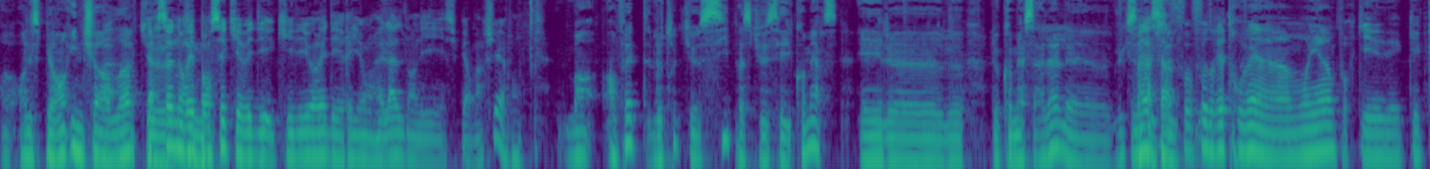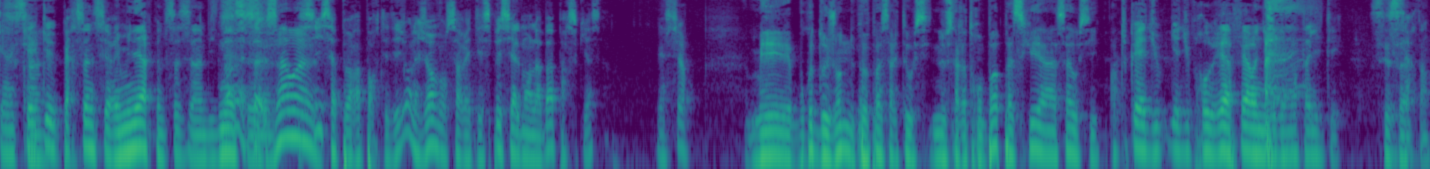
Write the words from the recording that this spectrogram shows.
en, en espérant, Inch'Allah, que. Personne n'aurait que- pensé qu'il y, avait des, qu'il y aurait des rayons halal dans les supermarchés avant. Bon, en fait, le truc, euh, si, parce que c'est commerce. Et le, le, le commerce halal, euh, vu que ça. Mais là, ça- faut- faudrait trouver un moyen pour qu'il y ait quelqu'un, quelques personnes se rémunèrent comme ça, c'est un business. Ouais, euh, ça, ouais. Si, ça peut rapporter des gens. Les gens vont s'arrêter spécialement là-bas parce qu'il y a ça. bien sûr. Mais beaucoup de gens ne peuvent pas s'arrêter aussi, ne s'arrêteront pas parce qu'il y a ça aussi. En tout cas, il y, a du- il y a du progrès à faire au niveau des mentalités. C'est ça. certain.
